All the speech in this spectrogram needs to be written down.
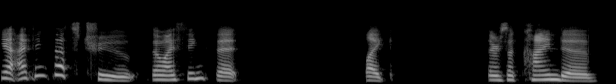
Yeah, I think that's true. Though I think that like there's a kind of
